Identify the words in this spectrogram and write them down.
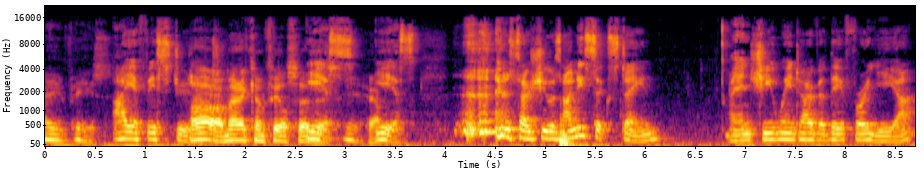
AFS. AFS student. Oh, American Field Service. Yes, Yeah. yes. so she was only 16 and she went over there for a year,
